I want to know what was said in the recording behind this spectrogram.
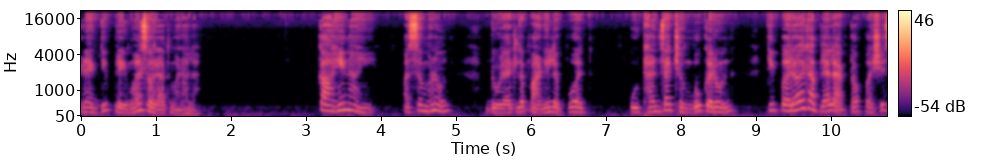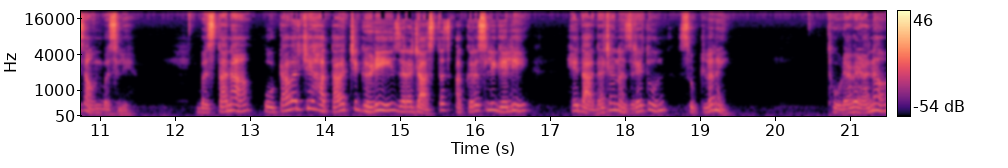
आणि अगदी प्रेमळ स्वरात म्हणाला. काही नाही असं म्हणून डोळ्यातलं पाणी लपवत उठांचा चंबू करून ती परत आपल्या लॅपटॉपपाशी जाऊन बसली. बसताना पोटावरची हाताची घडी जरा जास्तच अकरसली गेली हे दादाच्या नजरेतून सुटलं नाही. थोड्या वेळानं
